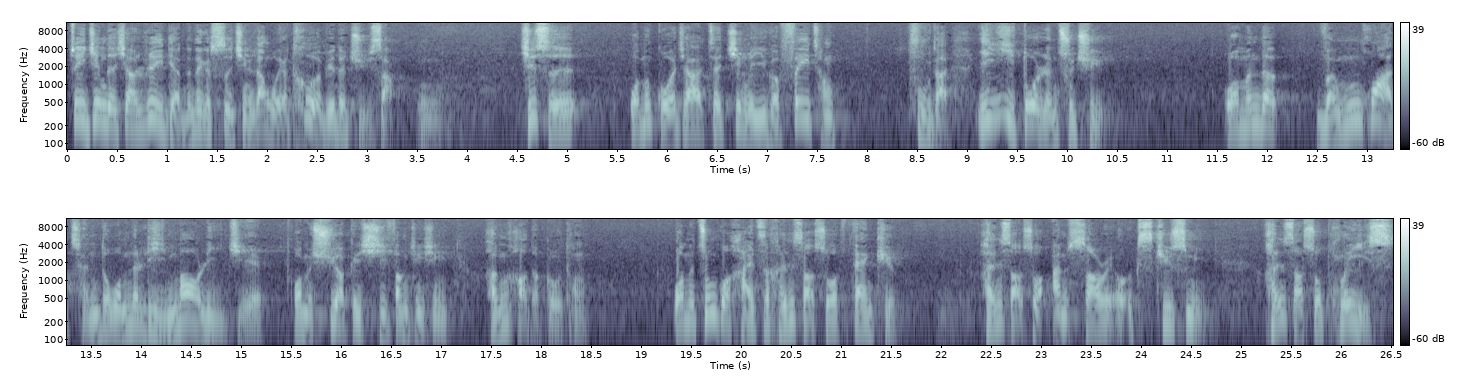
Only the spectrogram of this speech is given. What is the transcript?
最近的像瑞典的那个事情，让我也特别的沮丧。嗯，其实我们国家在经历一个非常复杂，一亿多人出去，我们的文化程度、我们的礼貌礼节，我们需要跟西方进行很好的沟通。我们中国孩子很少说 “thank you”，很少说 “I'm sorry” 或 “excuse me”，很少说 “please”。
